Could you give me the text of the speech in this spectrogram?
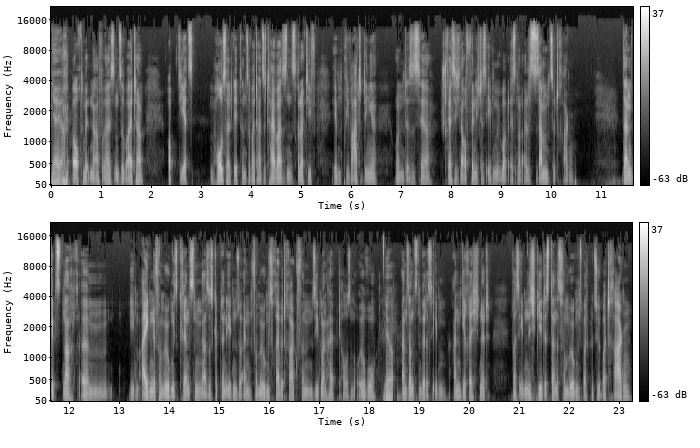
Ja, ja. auch mit Nachweis und so weiter, ob die jetzt im Haushalt lebt und so weiter. Also teilweise sind es relativ eben private Dinge und es ist sehr stressig und aufwendig, das eben überhaupt erstmal alles zusammenzutragen. Dann gibt es nach ähm, eben eigene Vermögensgrenzen, also es gibt dann eben so einen Vermögensfreibetrag von 7.500 Euro. Ja. Ansonsten wird das eben angerechnet. Was eben nicht geht, ist dann das Vermögen zum Beispiel zu übertragen.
